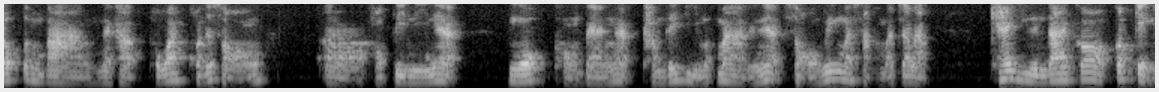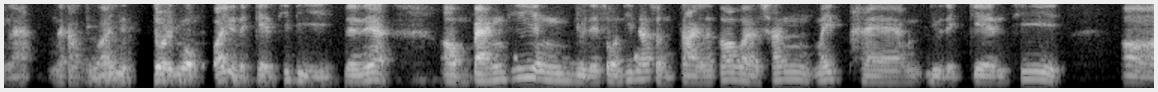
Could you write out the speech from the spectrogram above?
ลบบางๆนะครับเพราะว่า quarter สองของปีนี้เนี่ย งบของแบงก์อะทำได้ดีมากๆเลยเนี่ยสองวิ่งมาสามอาจจะแบบแค่ยืนได้ก็ก็เก่งแล้วนะครับถือว่าอยู่โดยรวมผมว่าอยู่ในเกณฑ์ที่ดีเลยเนี่ยเอ่อแบงค์ที่ยังอยู่ในโซนที่น่าสนใจแล้วก็ valuation ไม่แพงอยู่ในเกณฑ์ที่เอ่อ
